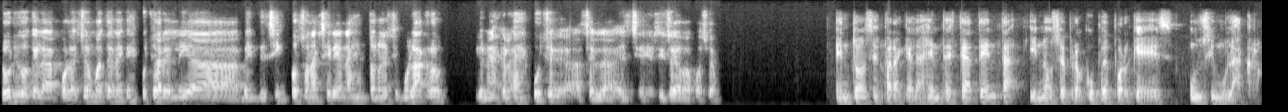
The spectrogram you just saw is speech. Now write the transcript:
Lo único que la población va a tener que escuchar el día 25 son las sirenas en tono de simulacro y una vez que las escuche, hacer el ejercicio de evacuación. Entonces, para que la gente esté atenta y no se preocupe porque es un simulacro.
